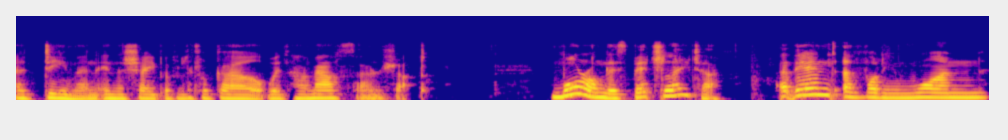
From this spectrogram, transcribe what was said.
a demon in the shape of a little girl with her mouth sewn shut. More on this bitch later. At the end of volume one,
